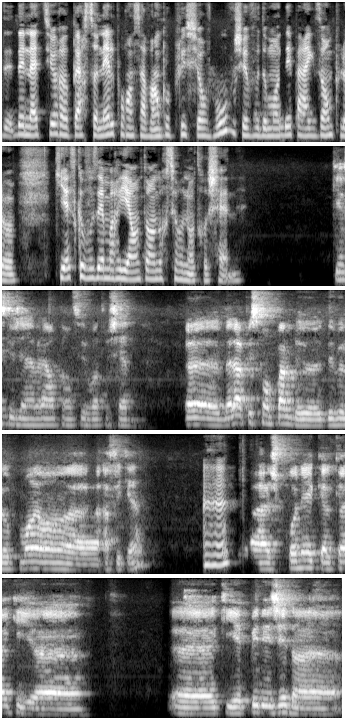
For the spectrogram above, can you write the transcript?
de, de nature personnelle pour en savoir un peu plus sur vous. Je vais vous demander, par exemple, euh, qui est-ce que vous aimeriez entendre sur notre chaîne? Qu'est-ce que j'aimerais entendre sur votre chaîne? Ben Là, puisqu'on parle de développement africain, euh, je connais quelqu'un qui, qui est PDG d'un-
